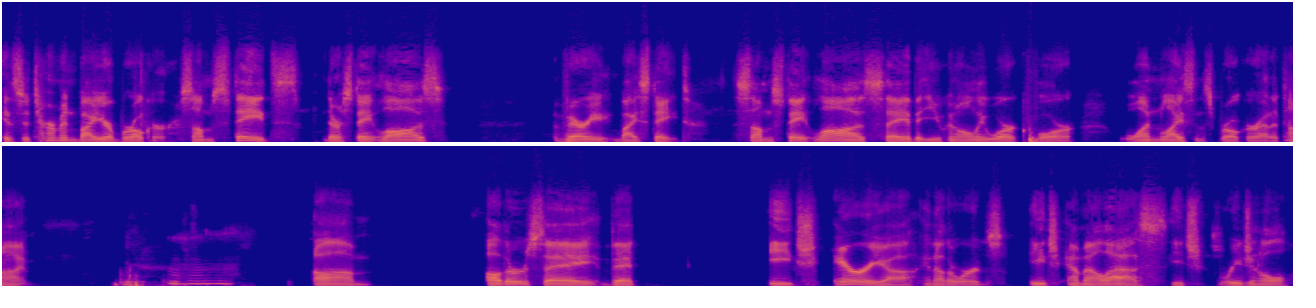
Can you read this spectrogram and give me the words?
it's determined by your broker. Some states, their state laws vary by state. Some state laws say that you can only work for one licensed broker at a time. Mhm. Um, others say that each area, in other words, each MLS, each regional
